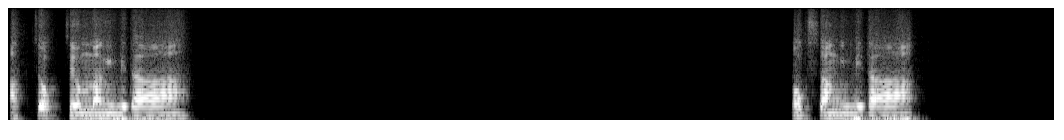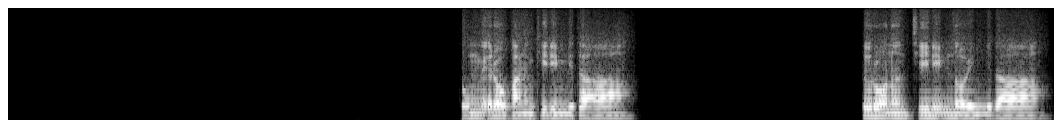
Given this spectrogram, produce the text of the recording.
앞쪽 전망입니다. 옥상입니다. 동네로 가는 길입니다. 들어오는 진입로입니다.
